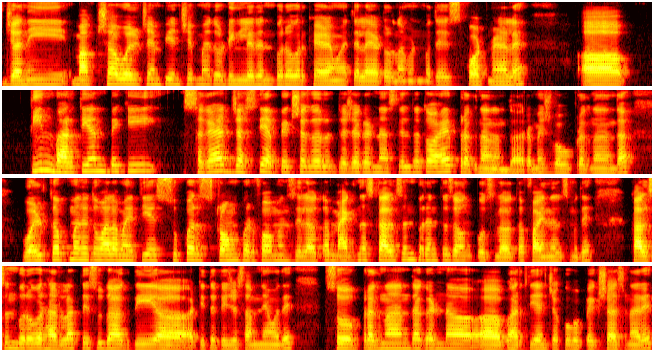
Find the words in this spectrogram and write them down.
ज्यांनी मागच्या वर्ल्ड चॅम्पियनशिपमध्ये तो डिंगलेरन बरोबर खेळल्यामुळे त्याला या टुर्नामेंटमध्ये स्पॉट मिळालाय. आहे तीन भारतीयांपैकी सगळ्यात जास्ती अपेक्षा जर ज्याच्याकडनं असतील तर तो आहे प्रज्ञानंदा रमेश बाबू प्रज्ञानंदा. वर्ल्ड कपमध्ये तुम्हाला माहिती आहे सुपर स्ट्रॉंग परफॉर्मन्स दिला होता. मॅग्नस कार्लसनपर्यंत जाऊन पोहोचला होता फायनल्समध्ये कार्लसन बरोबर हरला ते सुद्धा अगदी अटीतटीच्या सामन्यामध्ये. सो प्रज्ञानंदाकडनं भारतीयांच्या खूप अपेक्षा असणार आहेत.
